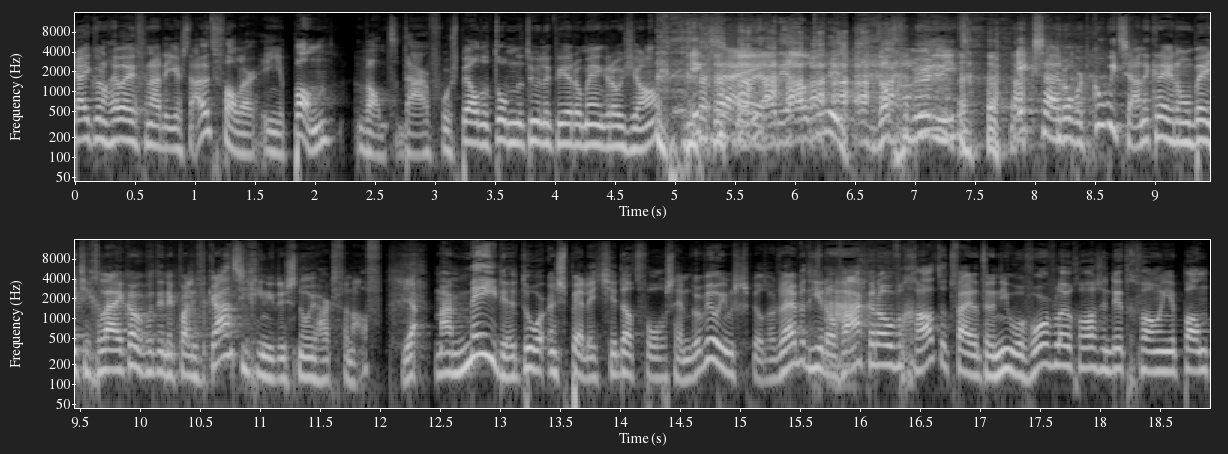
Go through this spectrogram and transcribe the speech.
Kijken we nog heel even naar de eerste uitvaller in Japan. Want daar voorspelde Tom natuurlijk weer Romain Grosjean. Ik zei, Ja, die houdt erin. dat gebeurde niet. Ik zei Robert Kubica en ik kreeg nog een beetje gelijk ook. Want in de kwalificatie ging hij dus snoeihard vanaf. Ja. Maar mede door een spelletje dat volgens hem door Williams gespeeld wordt. We hebben het hier al vaker over gehad. Het feit dat er een nieuwe voorvleugel was, in dit geval in Japan.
